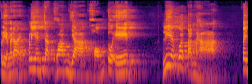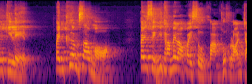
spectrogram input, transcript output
เปลี่ยนไม่ได้ เปลี่ยนจากความอยากของตัวเอง เรียกว่าตัณหา เป็นกิเลส เป็นเครื่องเศร้าหมอง เป็นสิ่งที่ทำให้เราไปสู่ความทุกข์ร้อนใจ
